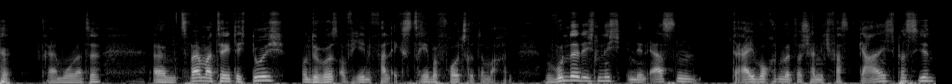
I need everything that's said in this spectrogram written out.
drei Monate ähm, zweimal täglich durch und du wirst auf jeden Fall extreme Fortschritte machen. Wundere dich nicht, in den ersten drei Wochen wird wahrscheinlich fast gar nichts passieren,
